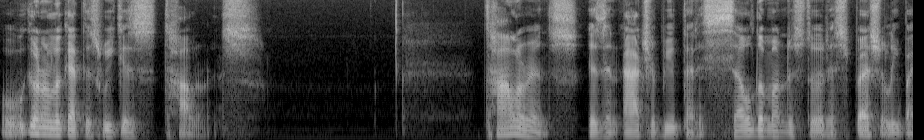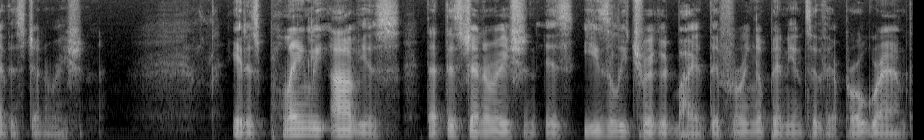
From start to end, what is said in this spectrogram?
What we're going to look at this week is tolerance. Tolerance is an attribute that is seldom understood, especially by this generation. It is plainly obvious that this generation is easily triggered by a differing opinion to their programmed,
